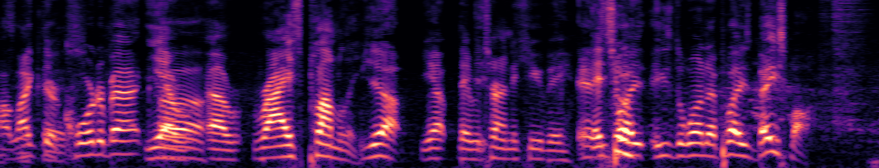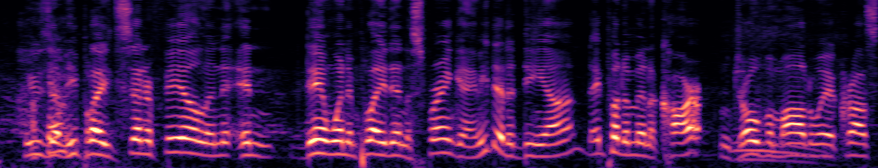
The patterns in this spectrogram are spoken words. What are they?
I like their coach. quarterback. Yeah, uh, uh, Rhys Plumlee. yeah. Yep, they returned to QB. And he play, he's the one that plays baseball. He was Okay. he played center field and and then went and played in the spring game. He did a Deion. They put him in a cart and drove him all the way across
